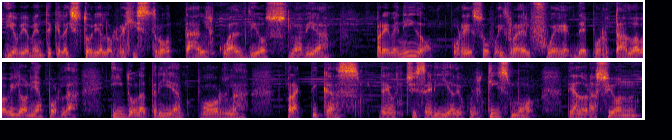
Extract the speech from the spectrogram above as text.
Y obviamente que la historia lo registró tal cual Dios lo había prevenido. Por eso Israel fue deportado a Babilonia por la idolatría, por las prácticas de hechicería, de ocultismo, de adoración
